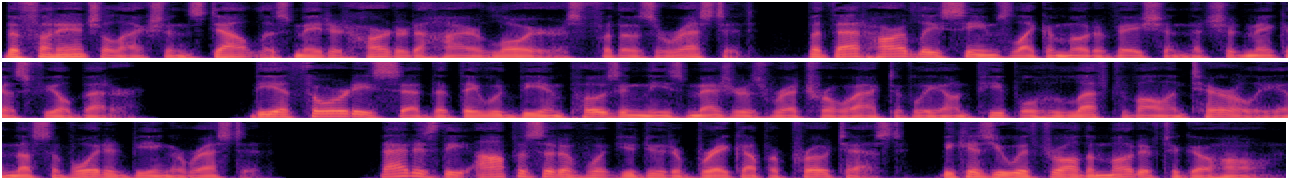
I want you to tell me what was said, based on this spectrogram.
The financial actions doubtless made it harder to hire lawyers for those arrested, but that hardly seems like a motivation that should make us feel better. The authorities said that they would be imposing these measures retroactively on people who left voluntarily and thus avoided being arrested. That is the opposite of what you do to break up a protest, because you withdraw the motive to go home.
